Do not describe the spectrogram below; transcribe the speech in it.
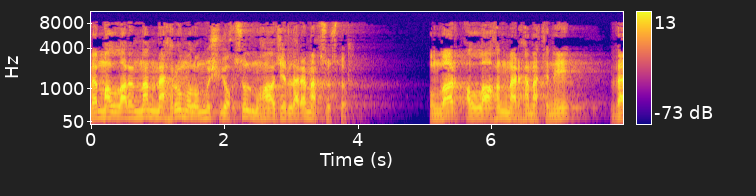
və mallarından məhrum olunmuş yoxsul mühacirlərə məxsusdur. Onlar Allahın mərhəmətini və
